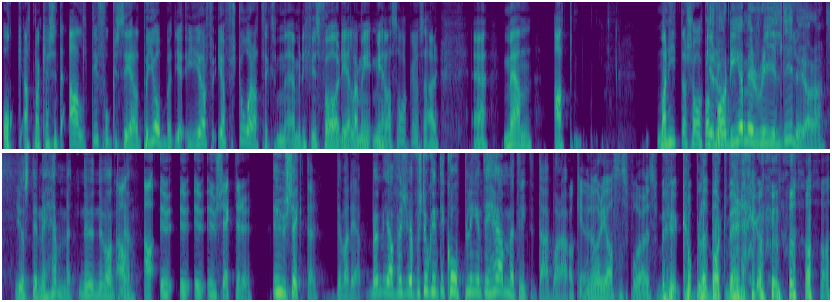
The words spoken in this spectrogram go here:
och att man kanske inte alltid är fokuserad på jobbet. Jag, jag, jag förstår att liksom, eh, det finns fördelar med, med hela saken och så här. Eh, men att man hittar saker... Vad har det med real deal att göra? Just det med hemmet. Nu, nu var inte med. Ja, ja u, u, u, ursäkter. Ursäkter, det var det. Men jag, för, jag förstod inte kopplingen till hemmet riktigt där bara. Okej, då var det jag som spårade, så kopplade bort mig den här gången.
